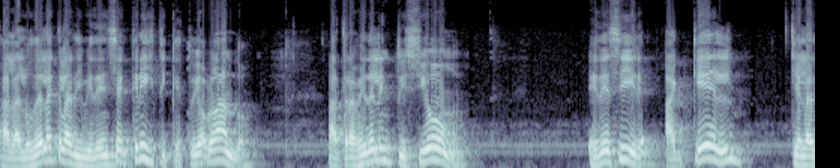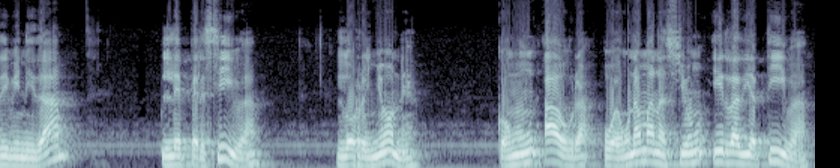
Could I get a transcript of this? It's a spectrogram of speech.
a la luz de la clarividencia crística, estoy hablando, a través de la intuición. Es decir, aquel que la divinidad le perciba los riñones con un aura o una emanación irradiativa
